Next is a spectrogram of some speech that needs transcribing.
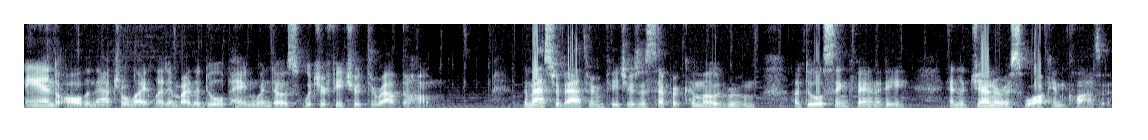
and all the natural light let in by the dual pane windows which are featured throughout the home. The master bathroom features a separate commode room, a dual sink vanity, and a generous walk-in closet.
